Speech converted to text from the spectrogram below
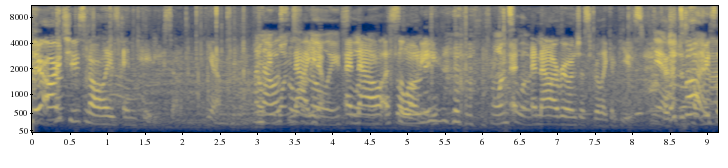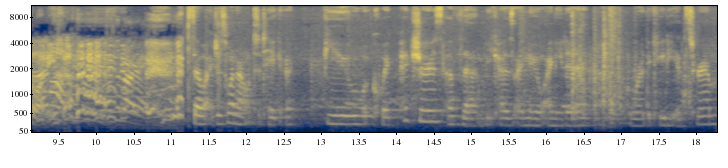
there are two Sonalis in KD, so, you know. and now one a Now you know. And now a Saloni. One And, Saloni. and now everyone's just really confused. Yeah. Because she It's just called me fine. Saloni, so. That's about right. So I just went out to take a few quick pictures of them because I knew I needed it for the KD Instagram,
